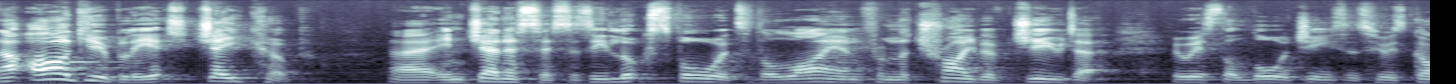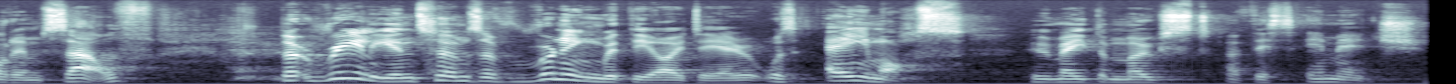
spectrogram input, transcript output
Now, arguably, it's Jacob uh, in Genesis as he looks forward to the lion from the tribe of Judah, who is the Lord Jesus, who is God himself. But really, in terms of running with the idea, it was Amos who made the most of this image.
